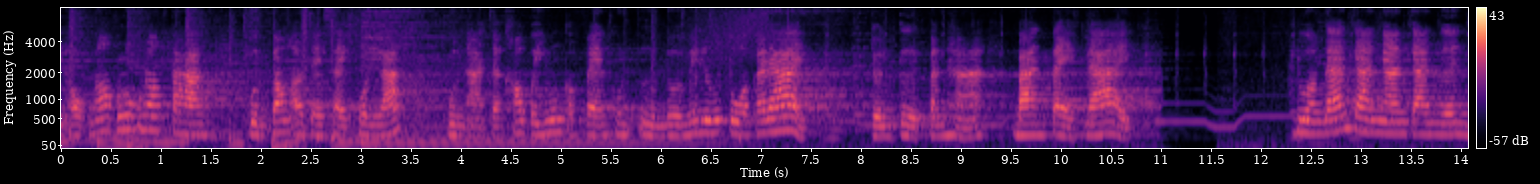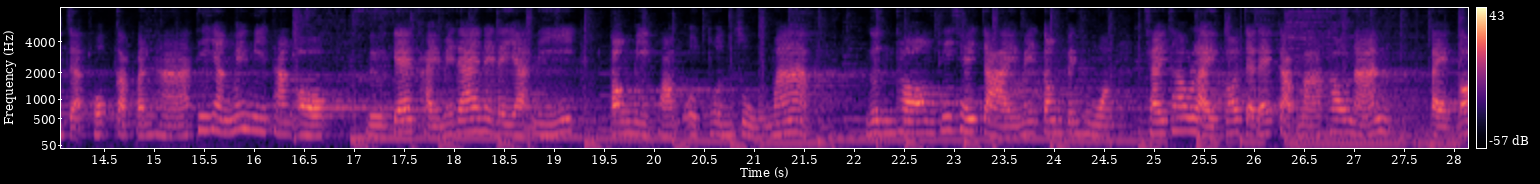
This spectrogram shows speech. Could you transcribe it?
ณฑ์ออกนอกลูกนอกทาง คุณต้องเอาใจใส่คนรัก คุณอาจจะเข้าไปยุ่งกับแฟนคนอื่น โดยไม่รู้ตัวก็ได้ จนเกิดปัญหาบานแตกได้ดวงด้านการงานการเงินจะพบกับปัญหาที่ยังไม่มีทางออก หรือแก้ไขไม่ได้ในระยะนี้ ต้องมีความอดทนสูงมาก เงินทองที่ใช้จ่ายไม่ต้องเป็นห่วง ใช้เท่าไหร่ก็จะได้กลับมาเท่านั้น แต่ก็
